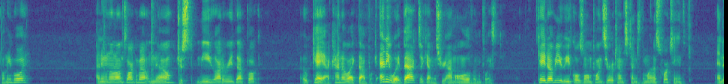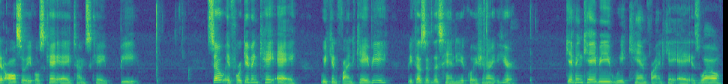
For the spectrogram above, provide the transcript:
Ponyboy. Anyone know what I'm talking about? No? Just me who had to read that book? Okay, I kind of like that book. Anyway, back to chemistry. I'm all over the place. KW equals 1.0 times 10 to the minus 14th, and it also equals Ka times Kb. So, if we're given Ka, we can find Kb because of this handy equation right here. Given Kb, we can find Ka as well.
